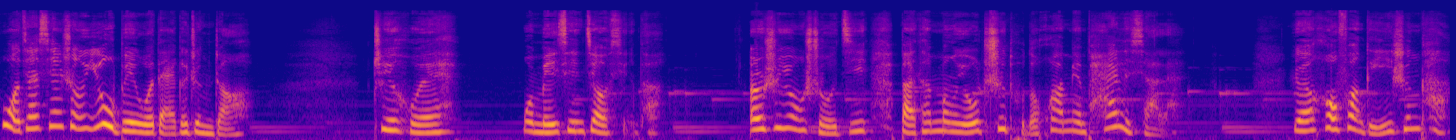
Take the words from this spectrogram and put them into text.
我家先生又被我逮个正着。这回我没先叫醒他，而是用手机把他梦游吃土的画面拍了下来，然后放给医生看。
